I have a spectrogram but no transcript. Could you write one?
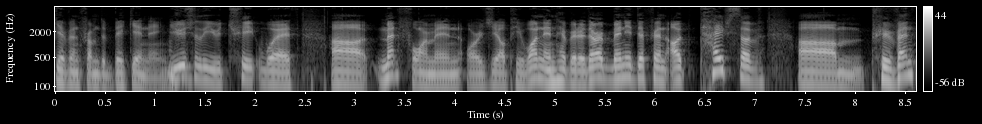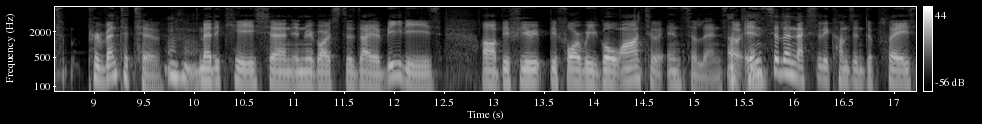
given from the beginning. Usually you treat with uh, metformin or GLP-1 inhibitor. There are many different uh, types of um, prevent preventative medication in regards to diabetes uh, before, before we go on to insulin. So Okay. insulin actually comes into place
